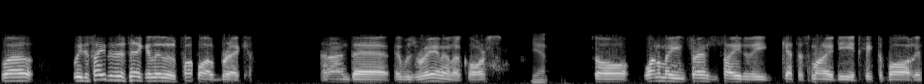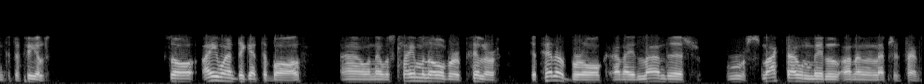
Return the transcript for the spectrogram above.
Well, we decided to take a little football break, and uh, it was raining, of course. Yep. So one of my friends decided he'd get the smart idea to kick the ball into the field. So I went to get the ball, and when I was climbing over a pillar, the pillar broke, and I landed smack down middle on an electric fence.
